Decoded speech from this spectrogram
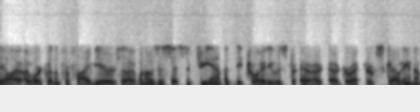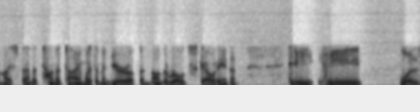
You know, I, I worked with him for five years. Uh, when I was assistant GM in Detroit, he was our, our director of scouting, and I spent a ton of time with him in Europe and on the road scouting. And he he was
